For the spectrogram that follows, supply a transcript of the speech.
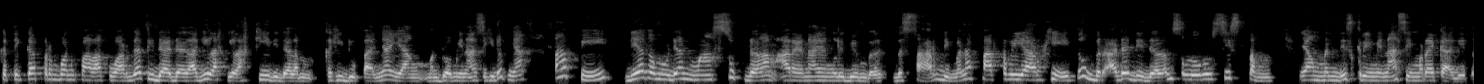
ketika perempuan kepala keluarga tidak ada lagi laki-laki di dalam kehidupannya yang mendominasi hidupnya, tapi dia kemudian masuk dalam arena yang lebih besar di mana patriarki itu berada di dalam seluruh sistem yang mendiskriminasi mereka gitu.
